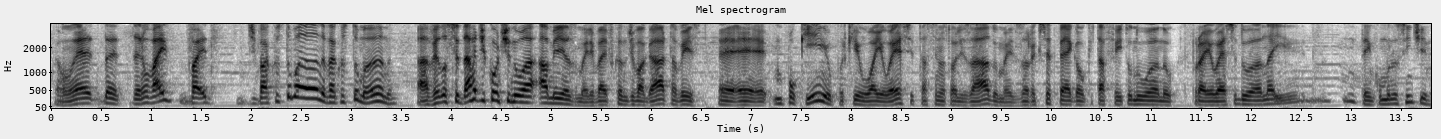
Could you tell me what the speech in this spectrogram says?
Então é, é, você não vai, vai, vai acostumando, vai acostumando. A velocidade continua a mesma, ele vai ficando devagar, talvez é, é, um pouquinho, porque o iOS tá sendo atualizado, mas na hora que você pega o que tá feito no ano pro iOS do ano, aí não tem como não sentir.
